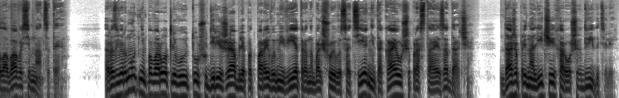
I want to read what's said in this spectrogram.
Глава 18. Развернуть неповоротливую тушу дирижабля под порывами ветра на большой высоте не такая уж и простая задача. Даже при наличии хороших двигателей.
